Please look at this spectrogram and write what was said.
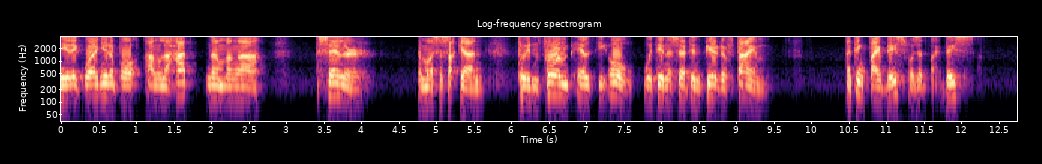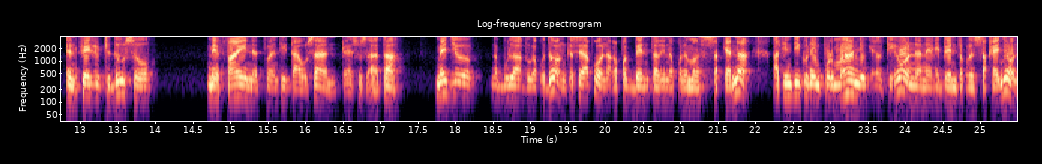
ni-require niyo na po ang lahat ng mga seller ng mga sasakyan to inform LTO within a certain period of time. I think five days, was it five days? And failure to do so, may fine na 20,000 pesos ata. Medyo nabulabog ako doon kasi ako nakapagbenta rin ako ng mga sasakyan na at hindi ko na-impormahan yung LTO na naibenta ko ng sasakyan yon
